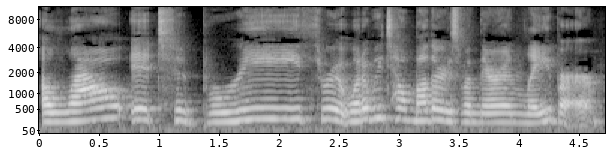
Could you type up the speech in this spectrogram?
Allow it to breathe through it. What do we tell mothers when they're in labor?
